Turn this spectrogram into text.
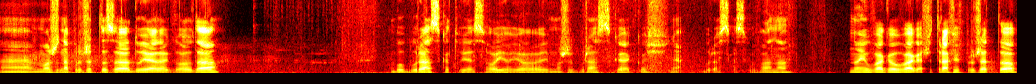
E, może na Progetto załaduję Golda. Bo Buraska tu jest, oj, oj, oj, może Buraska jakoś? Nie, Buraska schowana. No i uwaga, uwaga, czy trafię w Progetto?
